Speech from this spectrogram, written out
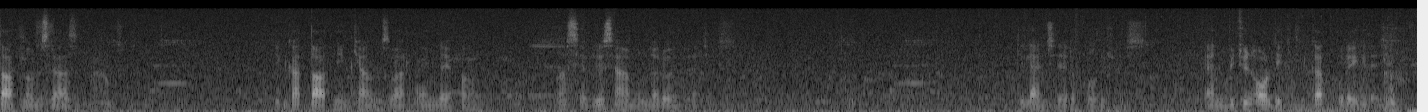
dağıtmamız lazım. Dikkat dağıtma imkanımız var. Onu da yapalım. Nasıl yapacağız? Ha bunları öldüreceğiz. Dilencileri koruyacağız. Yani bütün oradaki dikkat buraya gidecek.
